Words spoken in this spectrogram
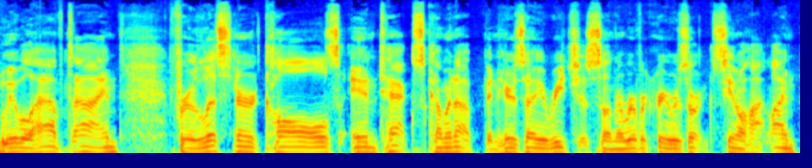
we will have time for listener calls and texts coming up. And here's how you reach us on the River Cree Resort Casino hotline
